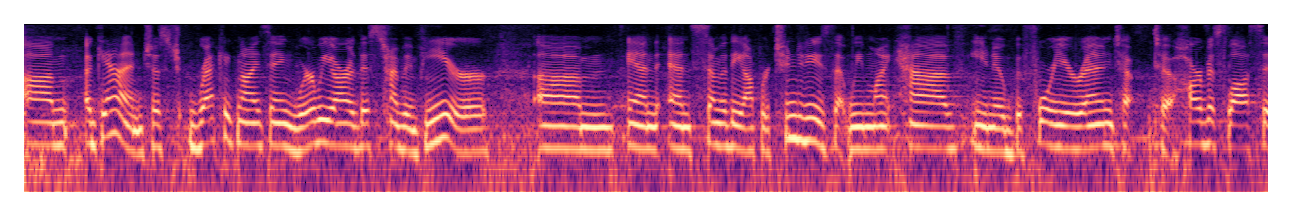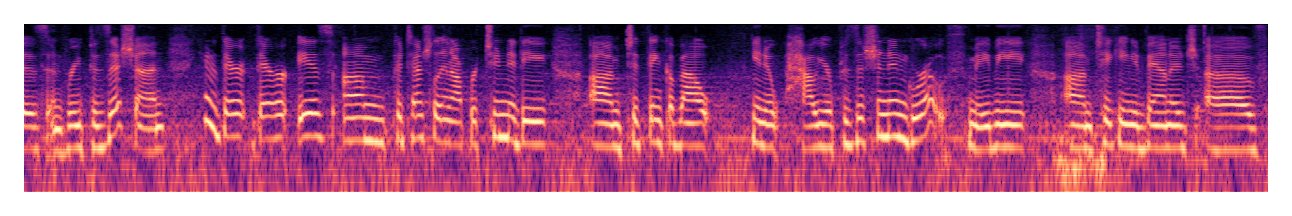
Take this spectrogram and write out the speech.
um, again, just recognizing where we are this time of year um, and and some of the opportunities that we might have, you know, before year end to, to harvest losses and reposition. You know, there there is potentially an opportunity to think about you know how you're positioned in growth, maybe um, taking advantage of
